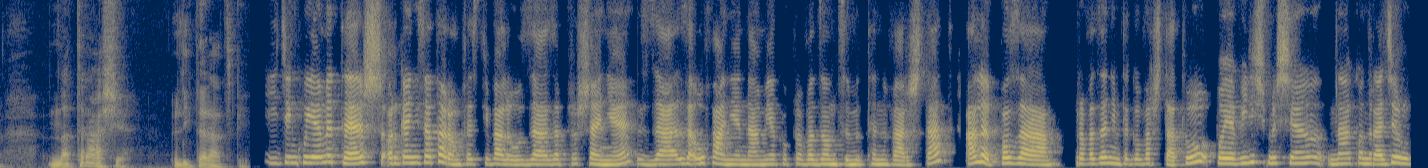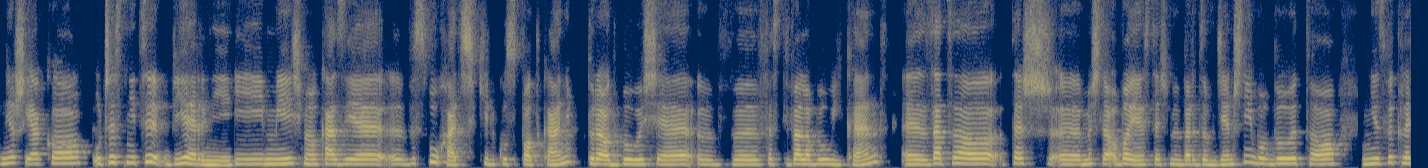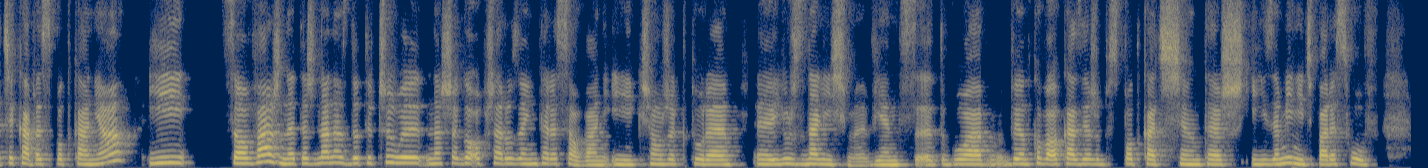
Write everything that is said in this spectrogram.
na trasie literackiej. I dziękujemy też organizatorom festiwalu za zaproszenie, za zaufanie nam jako prowadzącym ten warsztat, ale poza prowadzeniem tego warsztatu pojawiliśmy się na Konradzie również jako uczestnicy bierni i mieliśmy okazję y, wysłuchać kilku spotkań, które odbyły się w festiwalowy weekend, y, za co też y, myślę oboje jesteśmy bardzo wdzięczni, bo były to niezwykle ciekawe spotkania i co ważne, też dla nas dotyczyły naszego obszaru zainteresowań i książek, które y, już znaliśmy, więc y, to była wyjątkowa okazja, żeby spotkać się też i zamienić parę słów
